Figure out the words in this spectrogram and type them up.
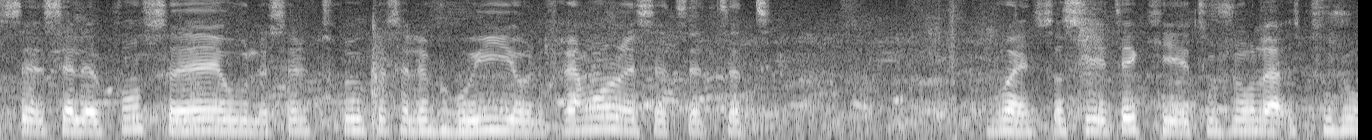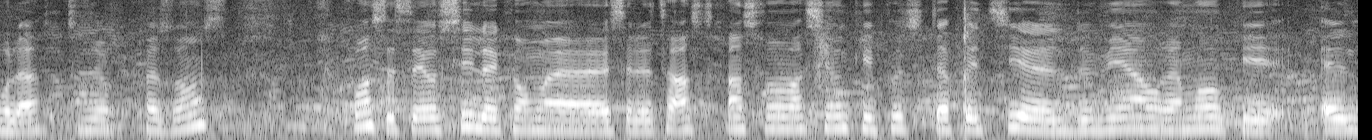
c'est le pensée, ou le seul truc, c'est le bruit, ou vraiment cette, société qui est toujours là, toujours là, toujours présente. Je pense que c'est aussi comme, euh, c'est la transformation qui petit à petit, elle devient vraiment, qu'elle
